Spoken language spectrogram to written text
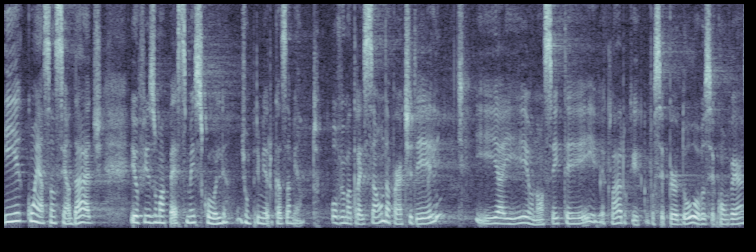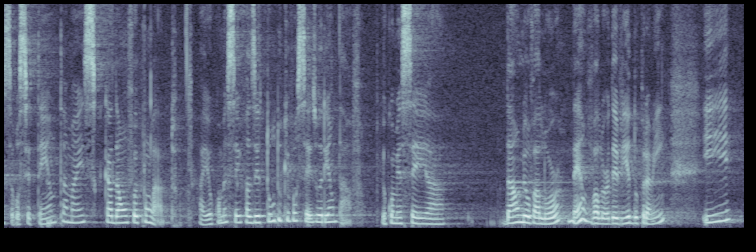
E com essa ansiedade, eu fiz uma péssima escolha de um primeiro casamento. Houve uma traição da parte dele, e aí eu não aceitei. É claro que você perdoa, você conversa, você tenta, mas cada um foi para um lado. Aí eu comecei a fazer tudo o que vocês orientavam. Eu comecei a dar o meu valor, né, o valor devido para mim, e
